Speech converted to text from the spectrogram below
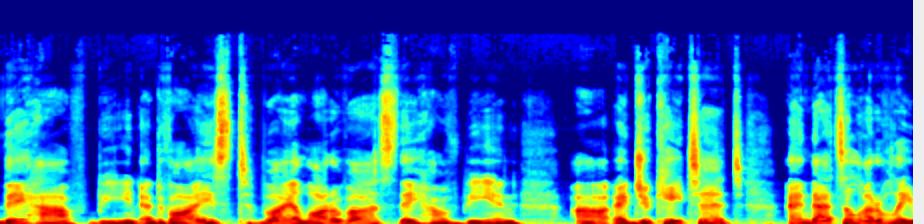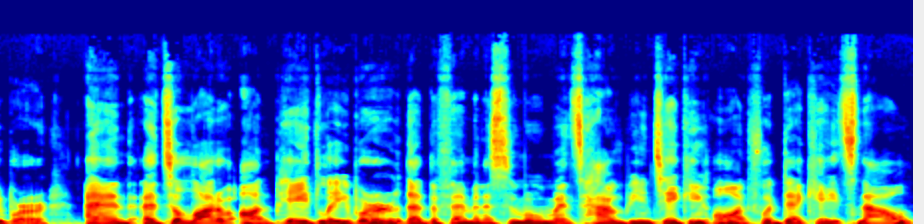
They have been advised by a lot of us. They have been uh, educated, and that's a lot of labor. And it's a lot of unpaid labor that the feminist movements have been taking on for decades now,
